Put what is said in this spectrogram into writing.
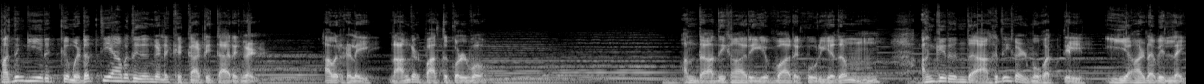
பதுங்கியிருக்கும் இடத்தையாவது எங்களுக்கு காட்டித்தாருங்கள் அவர்களை நாங்கள் பார்த்துக் கொள்வோம். அந்த அதிகாரி இவ்வாறு கூறியதும் அங்கிருந்த அகதிகள் முகத்தில் ஈயாடவில்லை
